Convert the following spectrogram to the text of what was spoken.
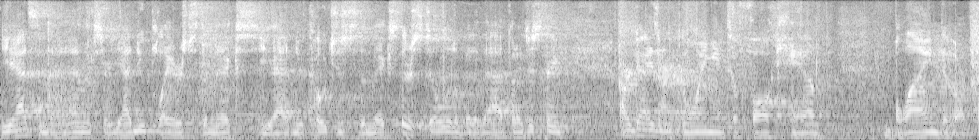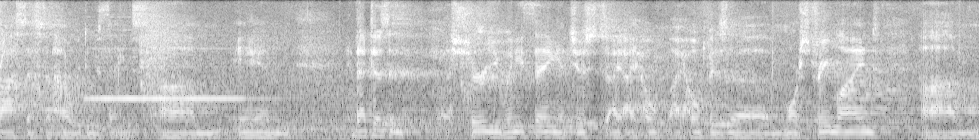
you add some dynamics there. you add new players to the mix, you add new coaches to the mix. There's still a little bit of that, but I just think our guys aren't going into fall camp blind of our process and how we do things. Um, and that doesn't assure you anything. It just I, I hope I hope is uh, more streamlined, um,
